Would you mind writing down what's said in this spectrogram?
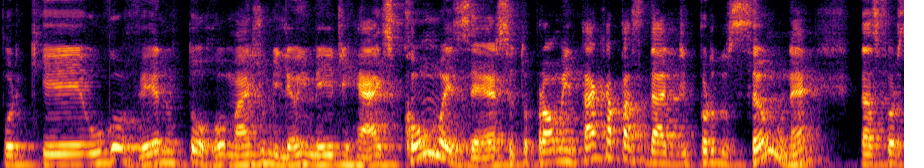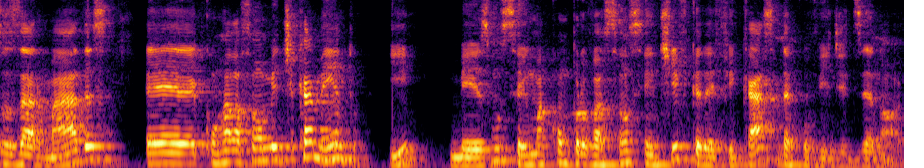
porque o governo torrou mais de um milhão e meio de reais com o exército para aumentar a capacidade de produção né, das Forças Armadas é, com relação ao medicamento. E mesmo sem uma comprovação científica da eficácia da Covid-19.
